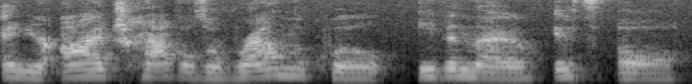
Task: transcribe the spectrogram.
and your eye travels around the quilt even though it's all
